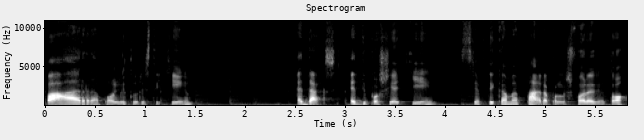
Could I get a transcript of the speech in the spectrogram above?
πάρα πολύ τουριστική. Εντάξει, εντυπωσιακή. Σκεφτήκαμε πάρα πολλές φορές για το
